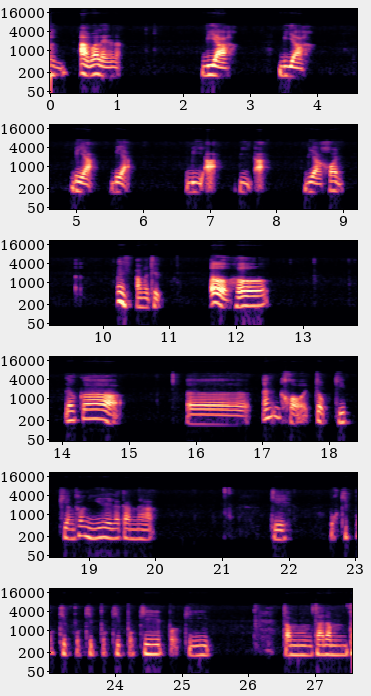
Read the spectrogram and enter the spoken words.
อน อ่านว่าอะไรนั่นอะเบียเบียเบียเบียเบียเบียเบียคอน อืมเอามาถึงเออเฮอแล้วก็ เอ่อ งั้นขอจบคลิปเพียงเท่านี้เลยล้วกันนะฮะโอเคปกคลิปปกคลิปปกคลิปปกคลิปปกคลิปปกคลิปทำถ้าทำท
